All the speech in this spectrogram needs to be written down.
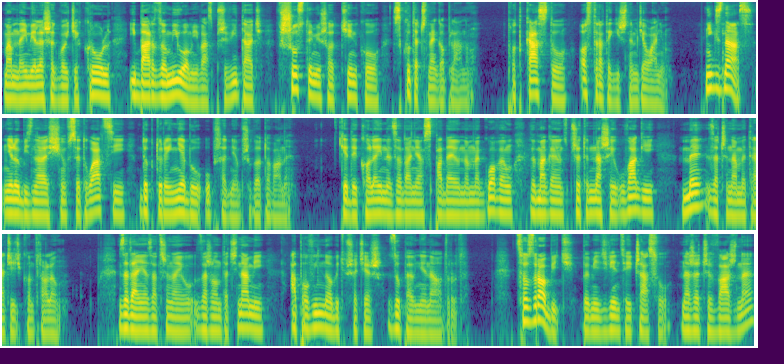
Mam na imię Leszek Wojciech Król i bardzo miło mi Was przywitać w szóstym już odcinku Skutecznego Planu podcastu o strategicznym działaniu. Nikt z nas nie lubi znaleźć się w sytuacji, do której nie był uprzednio przygotowany. Kiedy kolejne zadania spadają nam na głowę, wymagając przy tym naszej uwagi, my zaczynamy tracić kontrolę. Zadania zaczynają zarządzać nami, a powinno być przecież zupełnie na odwrót. Co zrobić, by mieć więcej czasu na rzeczy ważne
